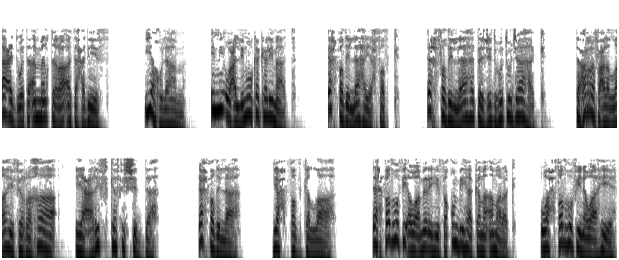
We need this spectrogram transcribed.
أعد وتأمل قراءة حديث. يا غلام إني أعلمك كلمات. احفظ الله يحفظك. احفظ الله تجده تجاهك. تعرف على الله في الرخاء يعرفك في الشدة. احفظ الله. يحفظك الله. احفظه في أوامره فقم بها كما أمرك واحفظه في نواهيه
